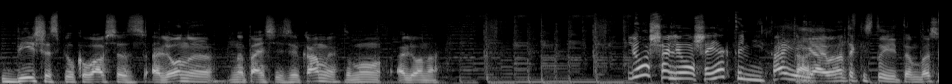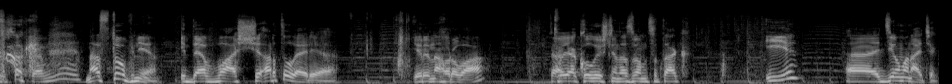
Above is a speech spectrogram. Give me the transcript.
більше спілкувався з Альоною на танці з зірками, тому Альона. Льоша, Льоша, як ти міг? Ай-яй, вона так і стоїть там, бачиш, ну, Наступні. Іде важче артилерія. Ірина Горова, Так. твоя колишня, назвемо це так. І е, Діма Монатік.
